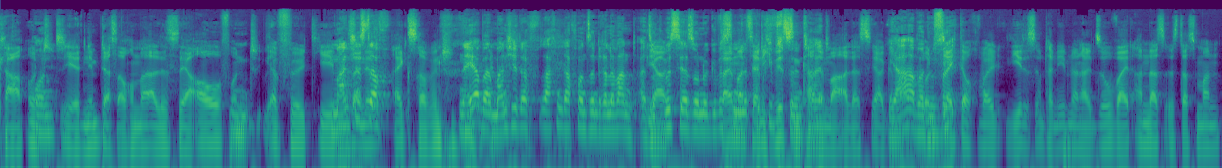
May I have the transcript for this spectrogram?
Klar, und, und, ihr nehmt das auch immer alles sehr auf und erfüllt jedem seine darf, extra Wünsche. Naja, aber manche Sachen davon sind relevant. Also ja, du bist ja so eine gewisse Weil man es ja nicht wissen kann immer alles, ja genau. Ja, aber und vielleicht auch, weil jedes Unternehmen dann halt so weit anders ist, dass man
